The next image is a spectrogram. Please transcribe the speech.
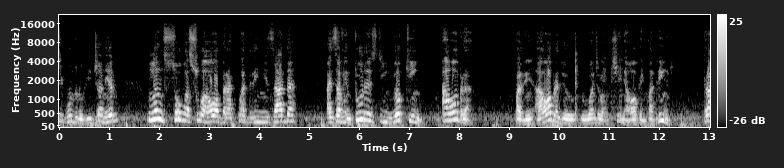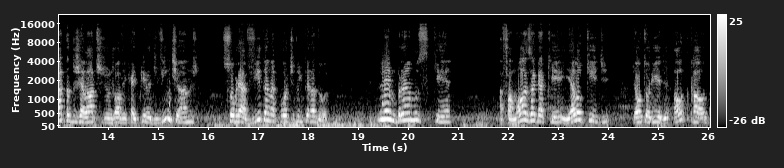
II no Rio de Janeiro, lançou a sua obra quadrinizada As Aventuras de Inhoquim. A obra, a obra do, do Angelo Agostini, a obra em quadrinhos, trata dos relatos de um jovem caipira de 20 anos sobre a vida na corte do imperador. Lembramos que a famosa HQ Yellow Kid, de autoria de Outcalt,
